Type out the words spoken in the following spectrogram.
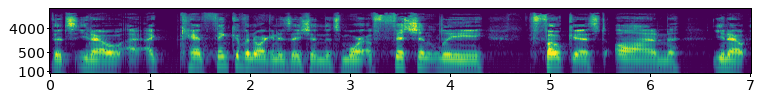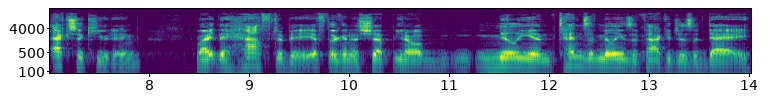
that's, you know, I, I can't think of an organization that's more efficiently focused on, you know, executing. Right, they have to be if they're going to ship, you know, million, tens of millions of packages a day,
